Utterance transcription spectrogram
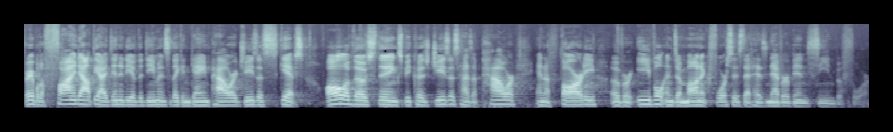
they're able to find out the identity of the demon so they can gain power. Jesus skips all of those things because Jesus has a power and authority over evil and demonic forces that has never been seen before.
